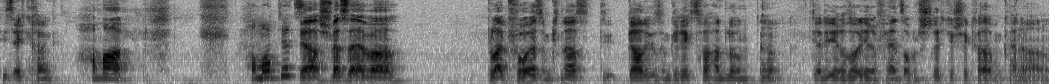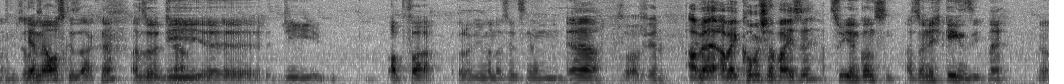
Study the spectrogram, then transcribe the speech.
Die ist echt krank. Hammer. Hammer jetzt? Ja, Schwester Eva bleibt vorerst im Knast. Die, gerade sind Gerichtsverhandlungen. Ja. Die hat ihre, soll ihre Fans auf den Strich geschickt haben, keine Ahnung. Die haben ja ausgesagt, ne? Also die, äh, die Opfer, oder wie man das jetzt nennen, ja, ja, So. auf jeden Fall. Aber, aber komischerweise zu ihren Gunsten. Also nicht gegen sie. Nee. Ja.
